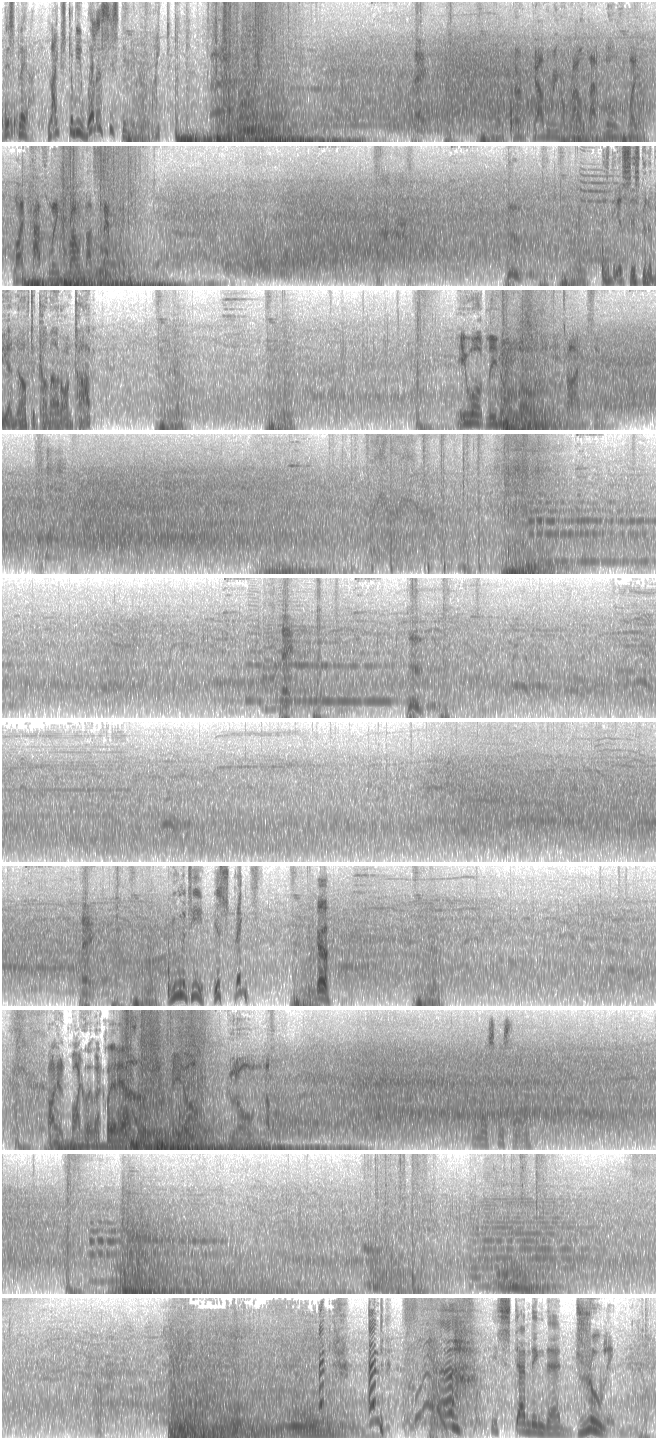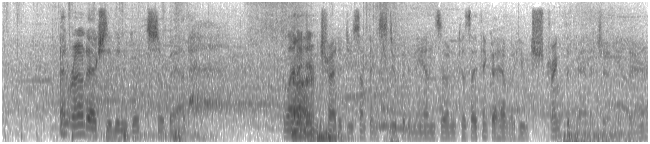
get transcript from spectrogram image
This player likes to be well assisted in a fight. Gathering around that lone player, like halflings round a sandwich. Is the assist gonna be enough to come out on top? He won't leave him alone anytime soon. Unity is strength. Go. I admire Completely that. cleared house. Paid off. Good old nothing. Almost missed that one. Standing there drooling. That round actually didn't go so bad. Glad I didn't try to do something stupid in the end zone because I think I have a huge strength advantage on you there.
